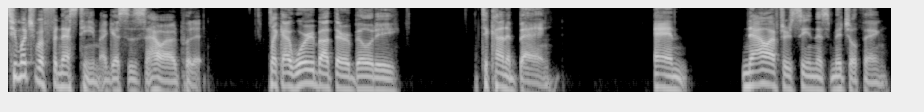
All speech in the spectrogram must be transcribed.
too much of a finesse team, I guess is how I would put it. Like I worry about their ability to kind of bang. And now, after seeing this Mitchell thing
